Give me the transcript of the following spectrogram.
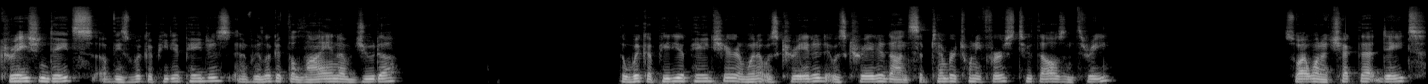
creation dates of these Wikipedia pages. And if we look at the Lion of Judah, the Wikipedia page here and when it was created, it was created on September 21st, 2003. So I want to check that date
